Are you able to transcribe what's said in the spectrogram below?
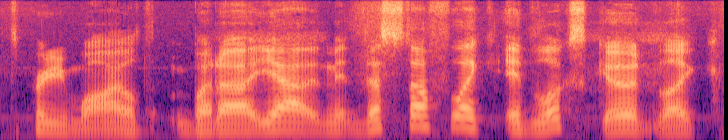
it's pretty wild. But uh, yeah, I mean, this stuff like it looks good. Like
